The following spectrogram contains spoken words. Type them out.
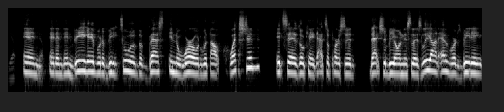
Yep. And, Yep. and and and being able to beat two of the best in the world without question, it says, okay, that's a person that should be on this list. Leon Edwards beating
